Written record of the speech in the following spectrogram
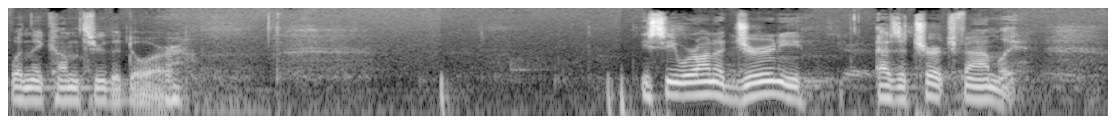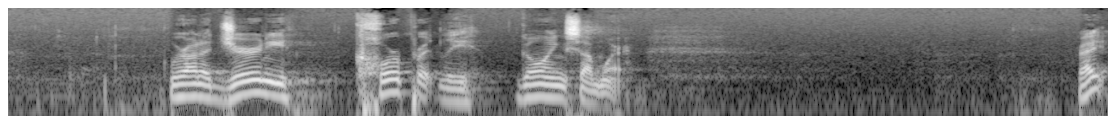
when they come through the door? You see, we're on a journey as a church family. We're on a journey corporately going somewhere. Right?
